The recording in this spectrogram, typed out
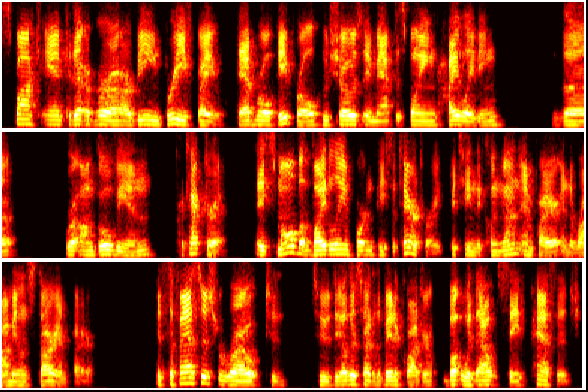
Spock, and Cadet Uhura are being briefed by Admiral April, who shows a map displaying highlighting the Rongovian Protectorate, a small but vitally important piece of territory between the Klingon Empire and the Romulan Star Empire. It's the fastest route to, to the other side of the Beta Quadrant, but without safe passage.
